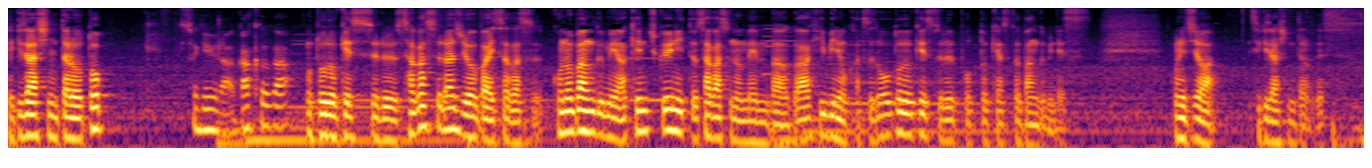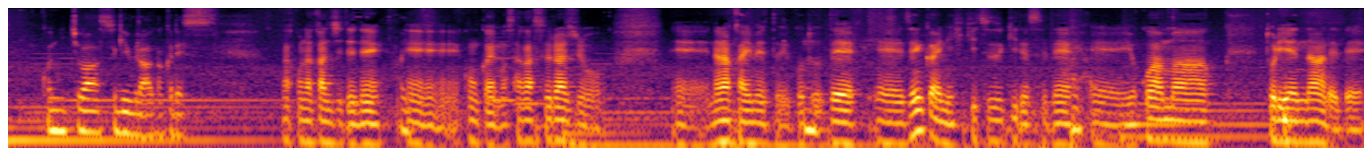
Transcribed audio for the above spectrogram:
関澤慎太郎と杉浦岳がお届けする「サガスラジオ by サガス」この番組は建築ユニットサガスのメンバーが日々の活動をお届けするポッドキャスト番組です。こんにちは関澤慎太郎です。こんにちは杉浦岳です。まあ、こんな感じでね、はい。えー今回も「サガスラジオ」えー7回目ということで、えー前回に引き続きですね、はいはい。えー横浜トリエンナーレで、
